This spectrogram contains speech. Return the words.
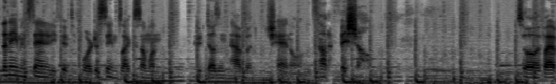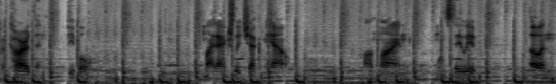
the name Insanity 54 just seems like someone who doesn't have a channel. It's not official. So if I have a card, then people might actually check me out online once they leave. Oh, and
